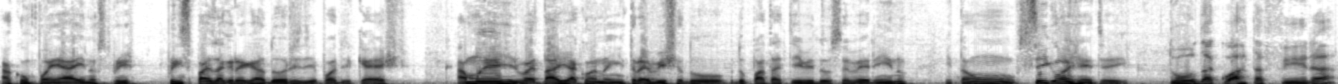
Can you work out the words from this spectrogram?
acompanhar aí nos prin- principais agregadores de podcast. Amanhã a gente vai estar já com a entrevista do, do Patativa e do Severino. Então sigam a gente aí. Toda quarta-feira,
